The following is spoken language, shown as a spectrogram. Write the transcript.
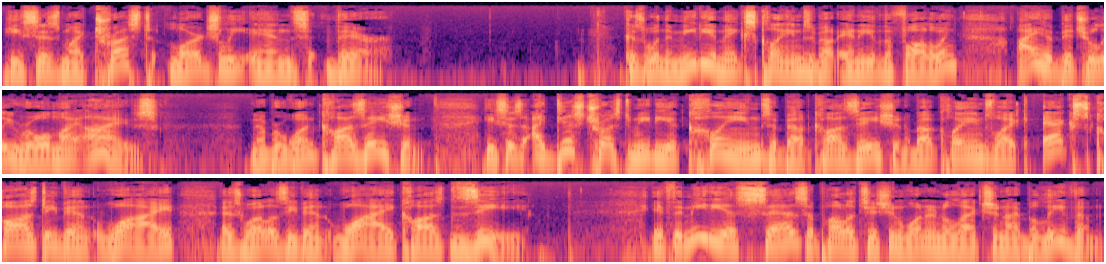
he says my trust largely ends there. Because when the media makes claims about any of the following, I habitually roll my eyes. Number one, causation. He says, I distrust media claims about causation, about claims like X caused event Y, as well as event Y caused Z. If the media says a politician won an election, I believe them.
